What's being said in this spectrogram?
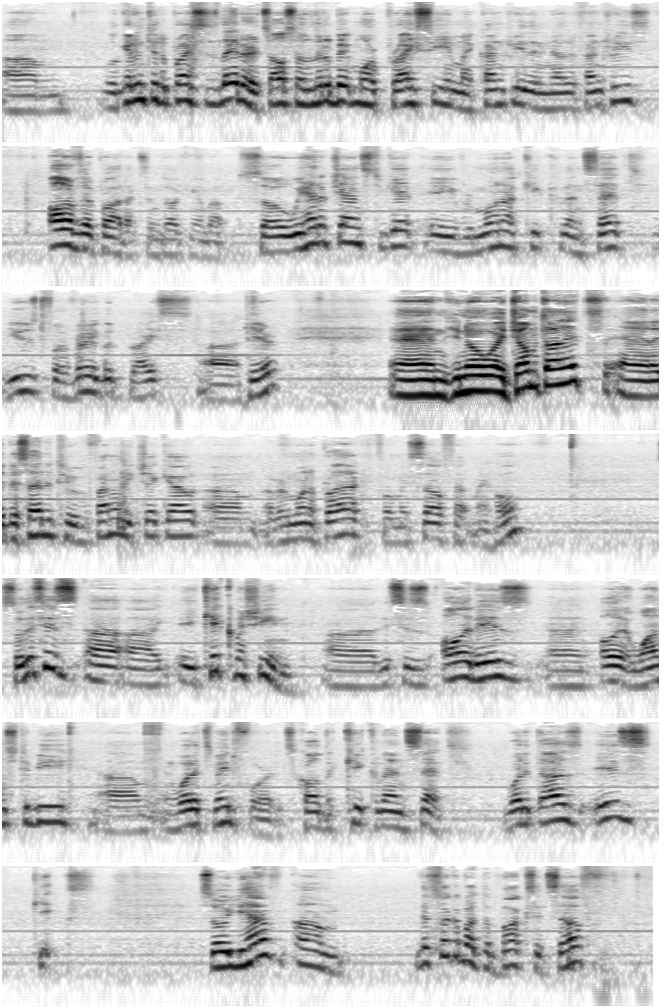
Um, we'll get into the prices later. It's also a little bit more pricey in my country than in other countries. All of their products I'm talking about. So we had a chance to get a Vermona kick lancet used for a very good price uh, here. And you know, I jumped on it and I decided to finally check out um, a Vermona product for myself at my home. So this is uh, uh, a kick machine. Uh, this is all it is all it wants to be um, and what it's made for. It's called the Kick Lancet. What it does is kicks. So you have, um, let's talk about the box itself.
